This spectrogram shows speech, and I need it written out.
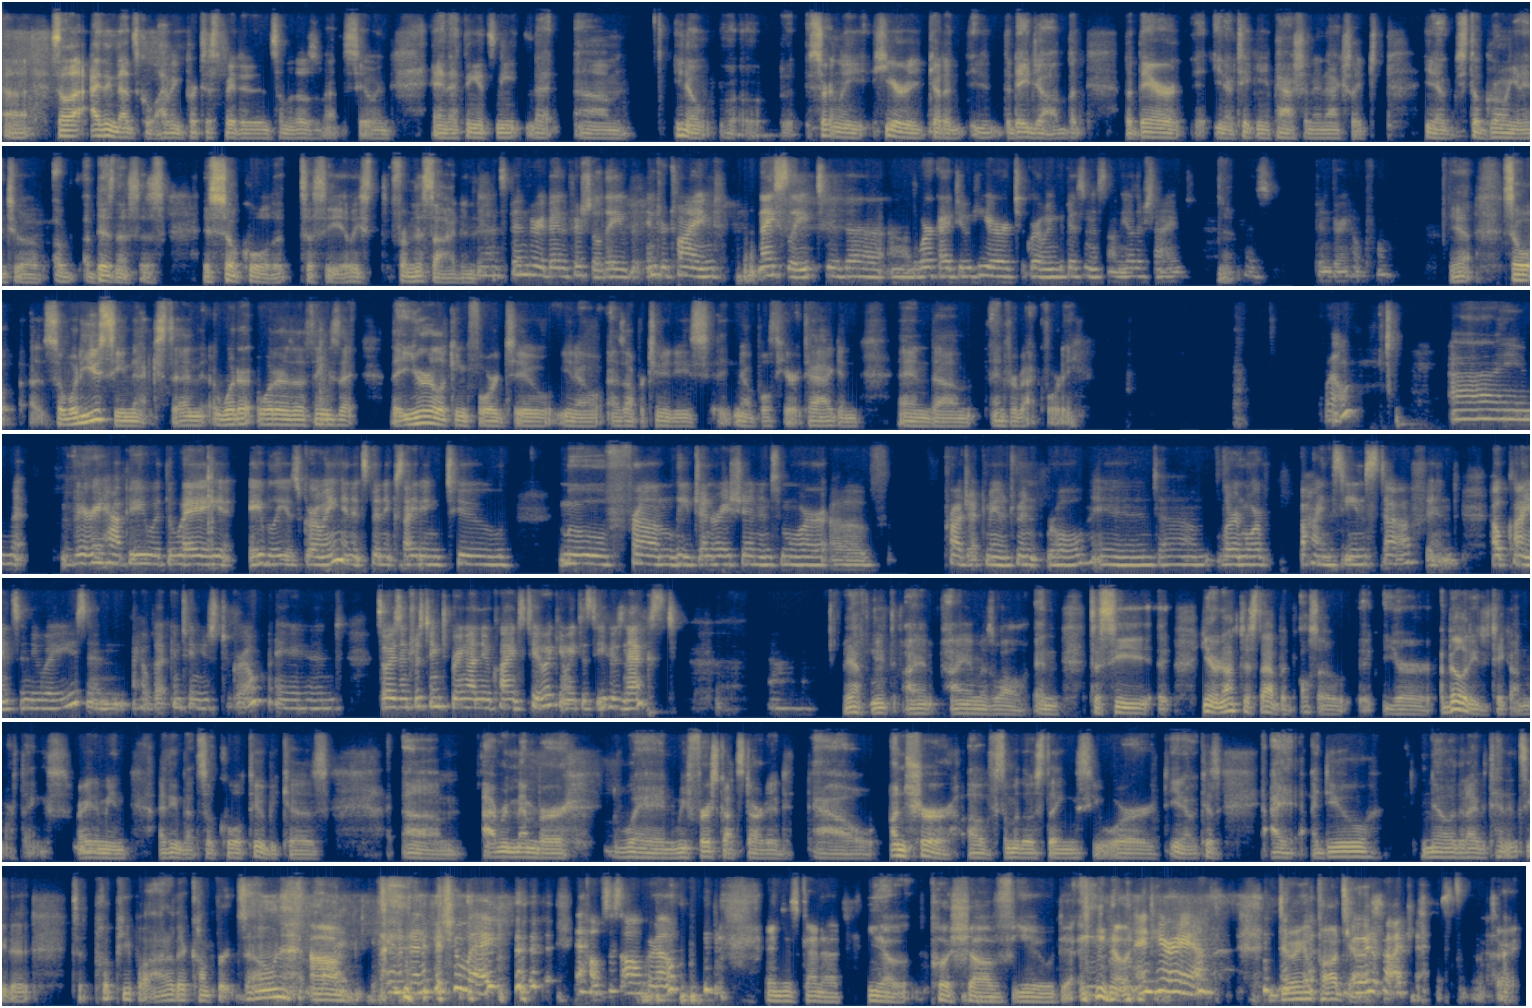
uh, so I think that's cool, having participated in some of those events too, and and I think it's neat that um, you know uh, certainly here you got a the day job, but but there you know taking a passion and actually you know still growing it into a, a, a business is is so cool to, to see at least from this side and yeah it's been very beneficial. They've intertwined nicely to the, uh, the work i do here to growing the business on the other side. Yeah. has been very helpful Yeah. So, uh, so what do you see next, and what are what are the things that that you're looking forward to? You know, as opportunities. You know, both here at Tag and and um, and for Back Forty. Well, I'm very happy with the way Aebli is growing, and it's been exciting to move from lead generation into more of project management role and um, learn more behind the scenes stuff and help clients in new ways. And I hope that continues to grow. And it's always interesting to bring on new clients too. I can't wait to see who's next. Um, Yeah, me I am. I am as well, and to see, you know, not just that, but also uh, your ability to take on more things, right? I mean, I think that's so cool too because um, I remember when we first got started, how unsure of some of those things you were, you know, because I I do know that I have a tendency to to put people out of their comfort zone. Um, in a beneficial way. it helps us all grow. and just kind of you know push shove you you know and here I am doing a podcast doing a podcast podcast. that's right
